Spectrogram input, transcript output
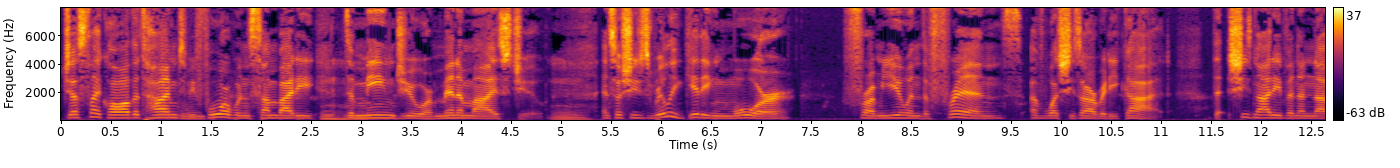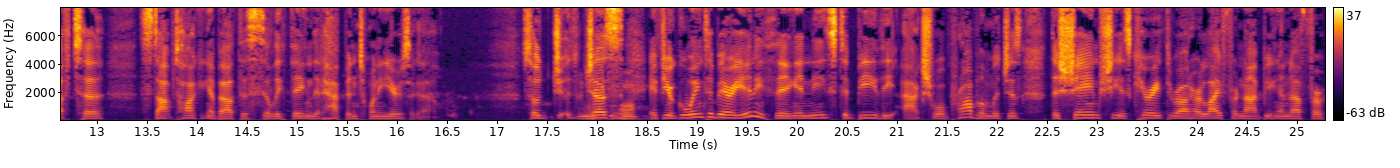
Just like all the times mm. before when somebody mm-hmm. demeaned you or minimized you. Mm. And so she's really getting more from you and the friends of what she's already got. That she's not even enough to stop talking about this silly thing that happened 20 years ago. So j- mm-hmm. just if you're going to bury anything, it needs to be the actual problem, which is the shame she has carried throughout her life for not being enough for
